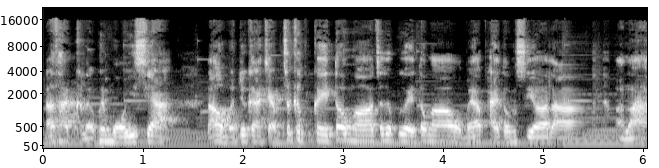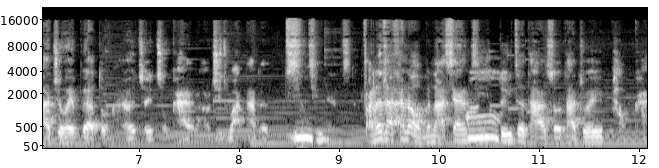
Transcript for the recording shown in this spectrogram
然后她可能会摸一下。然后我们就跟她讲，这个不可以动哦，这个不可以动哦，我们要拍东西哦。然后啊，然后他就会不要动，然后就会走开，然后去玩他的事情这样子。反正他看到我们拿相机哦对着他的时候，他就会跑开。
